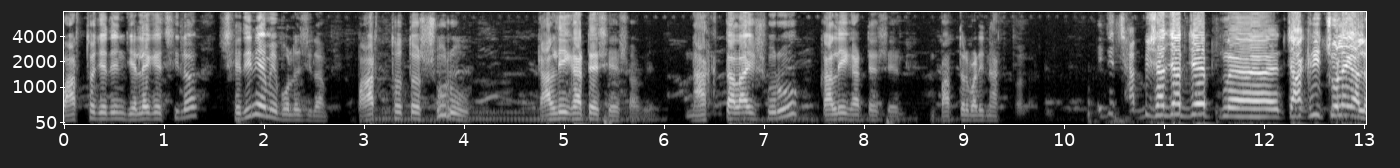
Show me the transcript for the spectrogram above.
পার্থ যেদিন জেলে গেছিল, সেদিনই আমি বলেছিলাম, পার্থ তো শুরু, কালীঘাটে শেষ হবে। নাকতলায় শুরু, কালীঘাটে শেষ, পাত্রবাড়ি নাকতলা এই যে ছাব্বিশ হাজার যে চাকরি চলে গেল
